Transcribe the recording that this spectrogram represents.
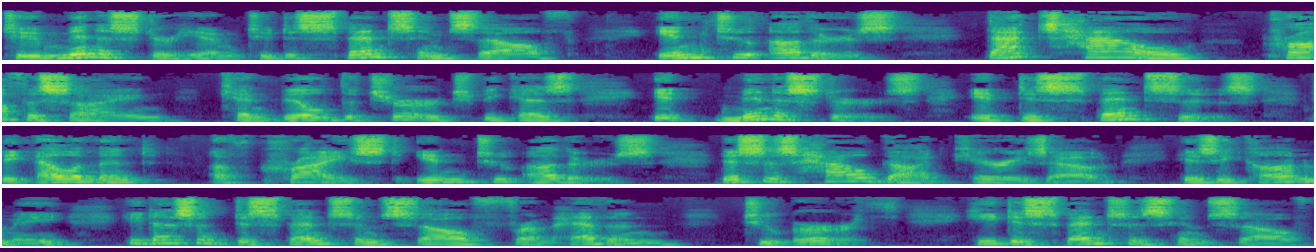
to minister him, to dispense himself into others. That's how prophesying can build the church because it ministers, it dispenses the element of Christ into others. This is how God carries out his economy. He doesn't dispense himself from heaven to earth. He dispenses himself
